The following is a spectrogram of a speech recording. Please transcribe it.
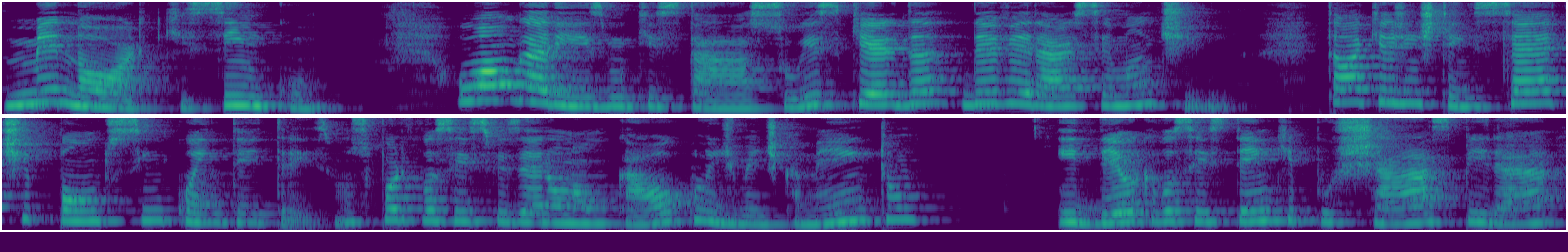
menor que 5, o algarismo que está à sua esquerda deverá ser mantido. Então, aqui a gente tem 7,53. Vamos supor que vocês fizeram lá um cálculo de medicamento e deu que vocês têm que puxar, aspirar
